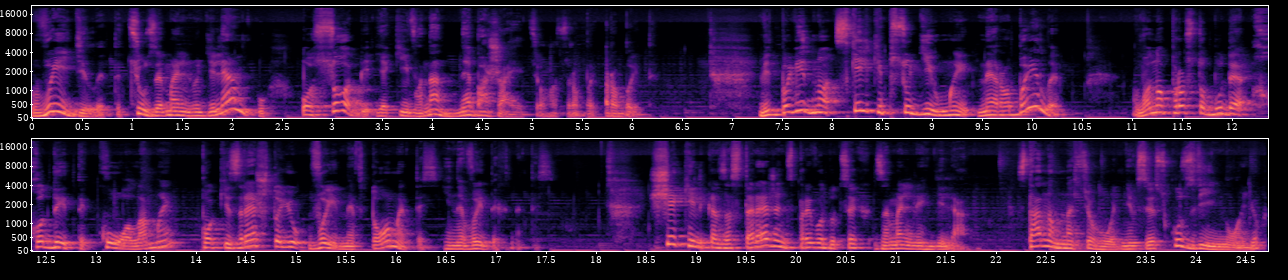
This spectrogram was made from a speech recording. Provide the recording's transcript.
виділити цю земельну ділянку особі, якій вона не бажає цього робити. Відповідно, скільки б судів ми не робили, воно просто буде ходити колами, поки, зрештою, ви не втомитесь і не видихнетесь. Ще кілька застережень з приводу цих земельних ділянок. Станом на сьогодні, в зв'язку з війною,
